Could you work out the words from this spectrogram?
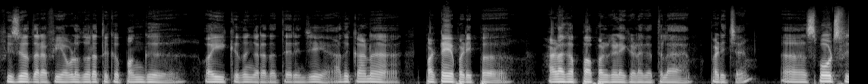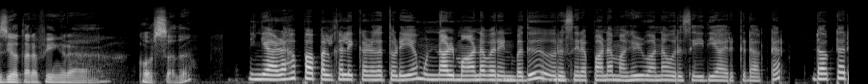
ஃபிசியோதெரபி எவ்வளோ தூரத்துக்கு பங்கு வகிக்குதுங்கிறத தெரிஞ்சு அதுக்கான பட்டய படிப்பு அழகப்பா பல்கலைக்கழகத்தில் படித்தேன் ஸ்போர்ட்ஸ் ஃபிசியோதெரபிங்கிற கோர்ஸ் அது. நீங்கள் அழகப்பா பல்கலைக்கழகத்துடைய முன்னாள் மாணவர் என்பது ஒரு சிறப்பான மகிழ்வான ஒரு செய்தியாக இருக்குது டாக்டர். டாக்டர்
